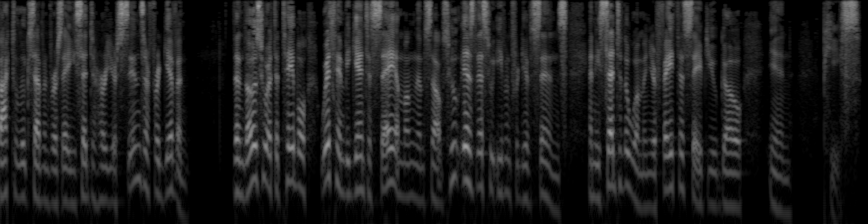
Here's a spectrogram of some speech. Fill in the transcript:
Back to Luke 7, verse 8, he said to her, Your sins are forgiven. Then those who were at the table with him began to say among themselves, Who is this who even forgives sins? And he said to the woman, Your faith has saved you. Go in peace.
